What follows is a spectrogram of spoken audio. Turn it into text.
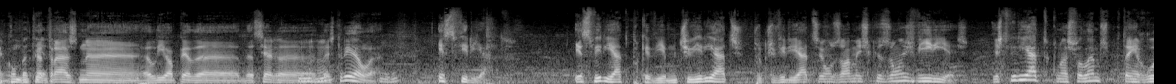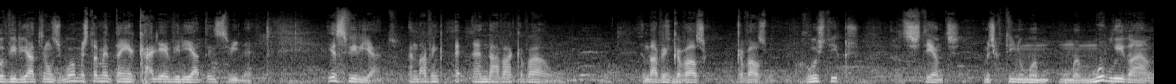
a combater. atrás na, ali ao pé da, da Serra uhum. da Estrela. Uhum. Esse viriato. Esse viriato, porque havia muitos viriatos, porque os viriatos são os homens que usam as vírias. Este viriato que nós falamos, porque tem a rua Viriato em Lisboa, mas também tem a calha Viriato em Sevilha. Esse viriato andava, em, andava a cavalo. Andava em cavalos, cavalos rústicos, resistentes, mas que tinham uma, uma mobilidade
